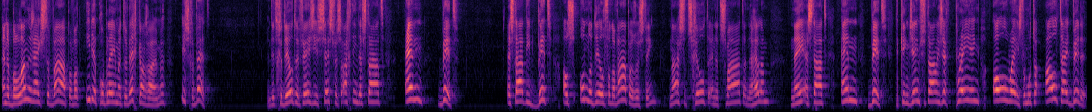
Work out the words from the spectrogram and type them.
En het belangrijkste wapen wat ieder probleem uit de weg kan ruimen, is gebed. In dit gedeelte, Efeziërs 6, vers 18, daar staat en bid. Er staat niet bid als onderdeel van de wapenrusting, naast het schild en het zwaard en de helm. Nee, er staat en bid. De King James vertaling zegt praying always. We moeten altijd bidden.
